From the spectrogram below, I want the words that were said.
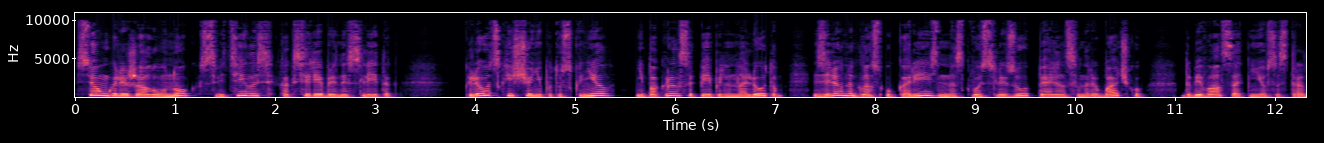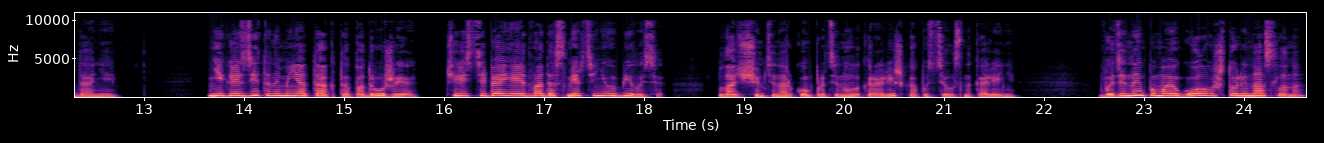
Семга лежала у ног, светилась, как серебряный слиток. Клёцк еще не потускнел, не покрылся пепельным налетом, зеленый глаз укоризненно сквозь слезу пялился на рыбачку, добивался от нее сострадания. «Не гляди ты на меня так-то, подружие. Через тебя я едва до смерти не убилась». Плачущим тенарком протянула королишка, опустилась на колени. «Водяным по мою голову, что ли, наслано?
